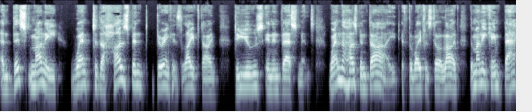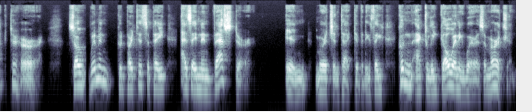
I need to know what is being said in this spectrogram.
And this money went to the husband during his lifetime to use in investments. When the husband died, if the wife was still alive, the money came back to her. So women could participate as an investor in merchant activities. They couldn't actually go anywhere as a merchant.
